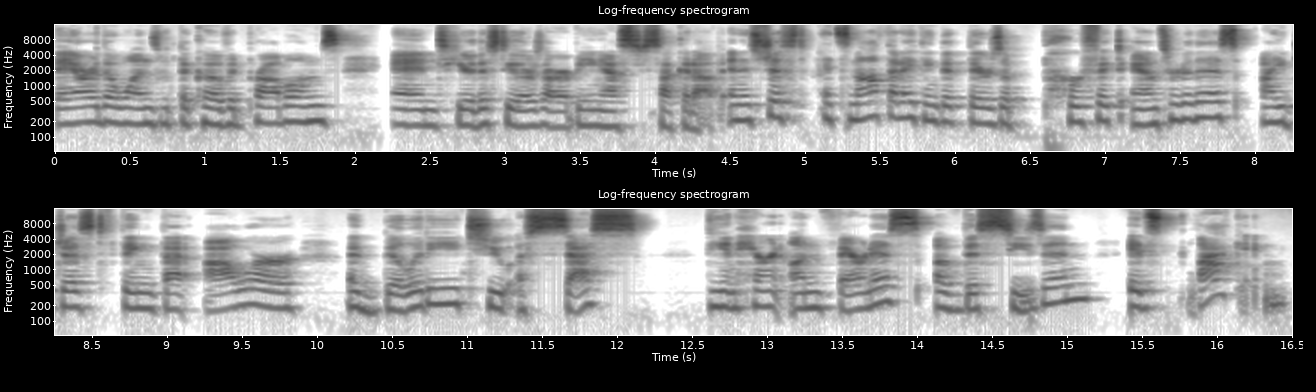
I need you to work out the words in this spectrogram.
They are the ones with the COVID problems, and here the Steelers are being asked to suck it up. And it's just, it's not that I think that there's a perfect answer to this. I just think that our ability to assess the inherent unfairness of this season it's lacking.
